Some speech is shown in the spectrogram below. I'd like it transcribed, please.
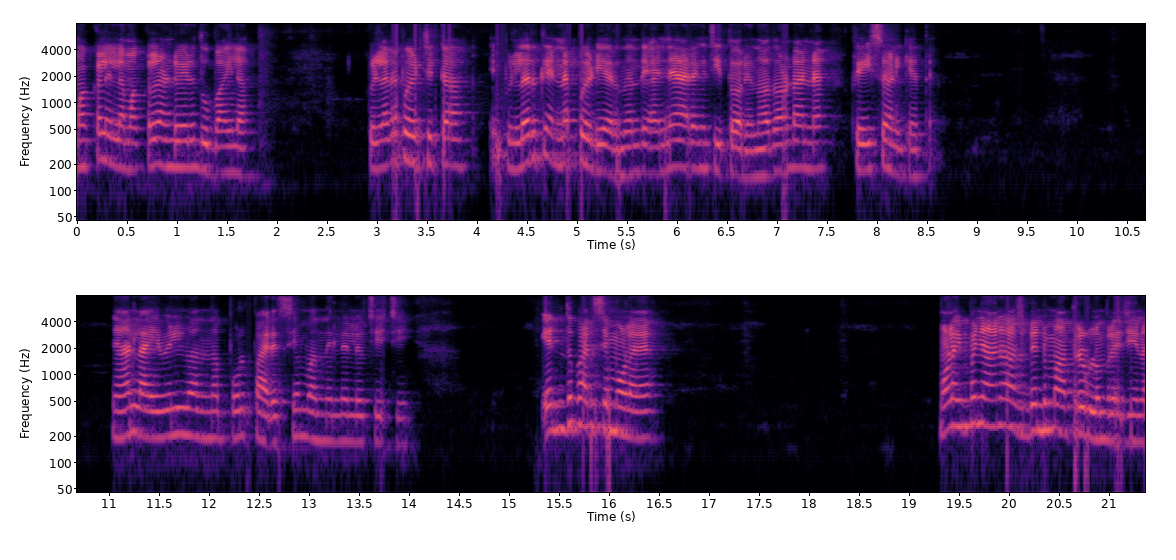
മക്കളില്ല മക്കൾ രണ്ടുപേരും ദുബായിലാ. പിള്ളേരെ പേടിച്ചിട്ടാ പിള്ളേർക്ക് എന്നെ പേടിയായിരുന്നു. എന്ത് എന്നെ ആരെങ്കിലും ചീത്ത പറയുന്നു? അതുകൊണ്ട് തന്നെ ഫേസ് കാണിക്കാത്ത. ഞാൻ ലൈവിൽ വന്നപ്പോൾ പരസ്യം വന്നില്ലല്ലോ ചേച്ചി. എന്ത് പരസ്യം മോളെ? മോളെ ഇപ്പൊ ഞാനും ഹസ്ബൻഡും മാത്രമേ ഉള്ളൂ പ്രജീന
